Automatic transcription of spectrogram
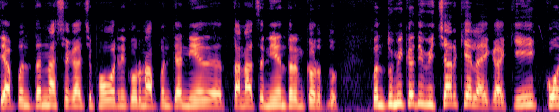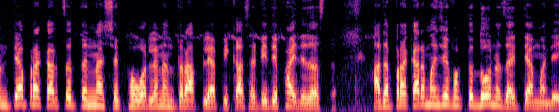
ते आपण तणनाशकाची फवारणी करून आपण त्या निय तणाचं नियंत्रण करतो. पण तुम्ही कधी विचार केला आहे का की कोणत्या प्रकारचं तणनाशक फवारल्यानंतर आपल्या पिकासाठी ते फायद्याचं असतं? आता प्रकार म्हणजे फक्त दोनच आहेत त्यामध्ये.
